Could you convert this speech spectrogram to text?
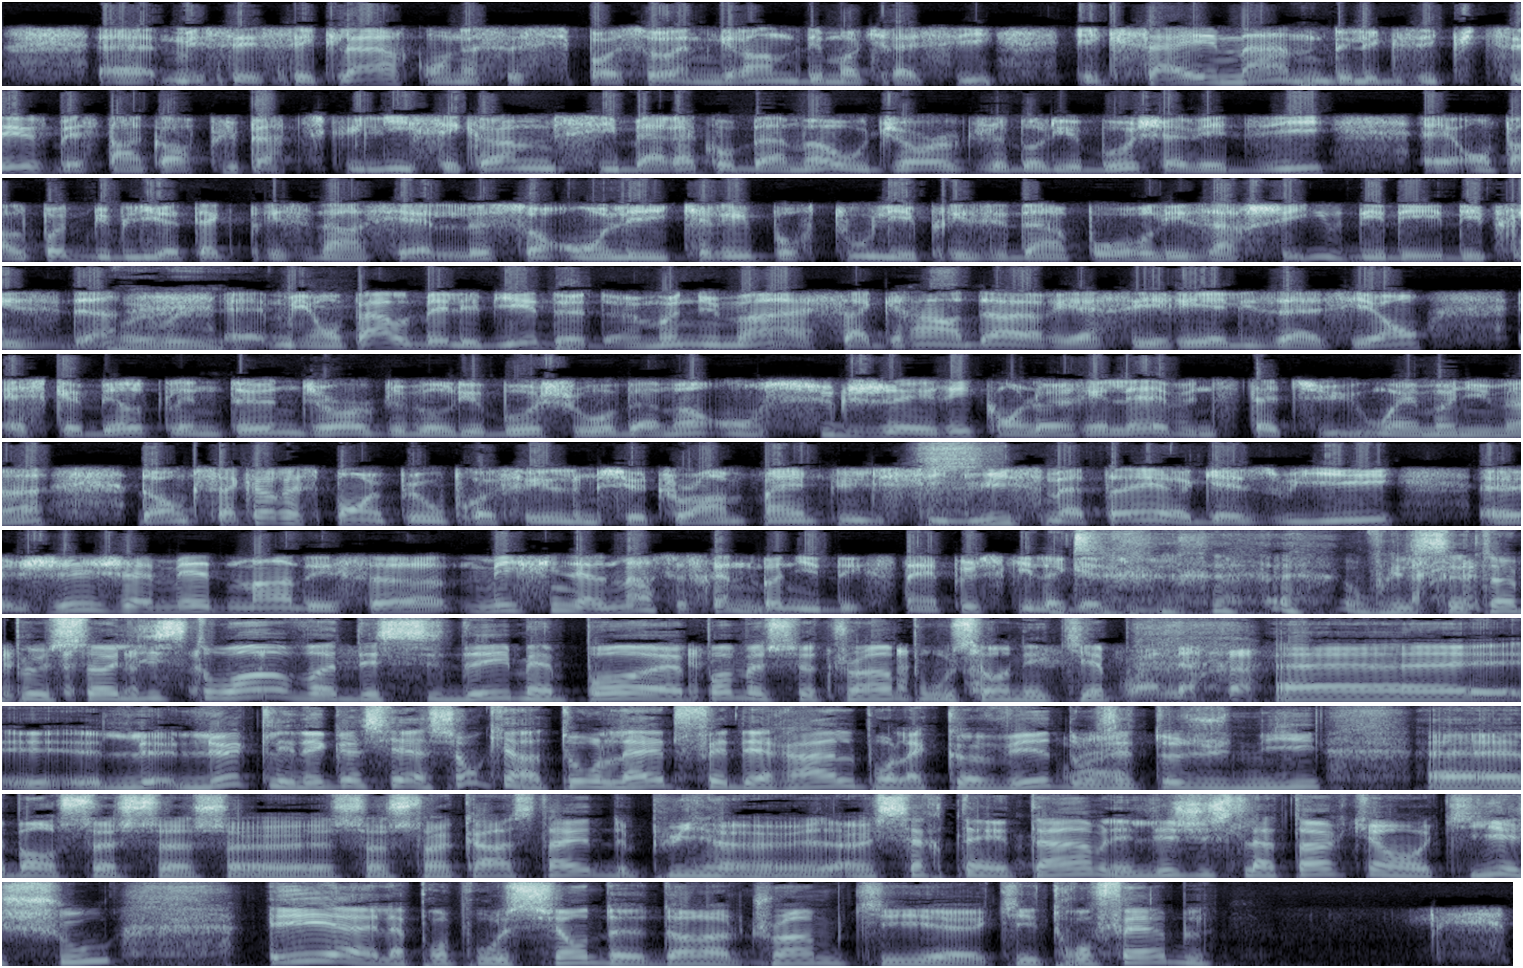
mais c'est clair qu'on n'associe pas ça à une grande démocratie et que ça émane de l'exécutif, ben, c'est encore plus particulier. C'est comme si Barack Obama ou George W. Bush avaient dit euh, on parle pas de bibliothèque présidentielle. ça, on l'écrit pour tous les présidents, pour les archives des, des, présidents. Euh, mais on parle bel et bien d'un monument à sa grandeur et à ses réalisations. Est-ce que Bill Clinton, George W. Bush ou Obama ont suggéré qu'on leur élève une statue ou un monument? Donc, ça correspond un peu au profil de M. Trump. Même si lui, ce matin, a gazouillé, euh, j'ai jamais demandé ça, mais finalement, ce serait une bonne idée. C'est un peu ce qu'il a gazouillé. oui, c'est un peu ça. L'histoire va décider, mais pas, euh, pas M. Trump ou son équipe. Voilà. Euh, Luc, les négociations qui entourent l'aide fédérale pour la COVID aux États-Unis, euh, bon, c'est un casse-tête depuis un, certain temps. Les législateurs qui, ont, qui échouent et euh, la proposition de Donald Trump qui, qui est trop faible.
